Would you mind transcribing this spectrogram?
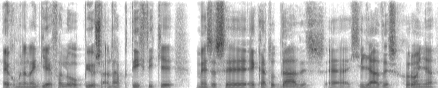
Έχουμε έναν εγκέφαλο ο οποίος αναπτύχθηκε μέσα σε εκατοντάδες ε, χιλιάδες χρόνια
